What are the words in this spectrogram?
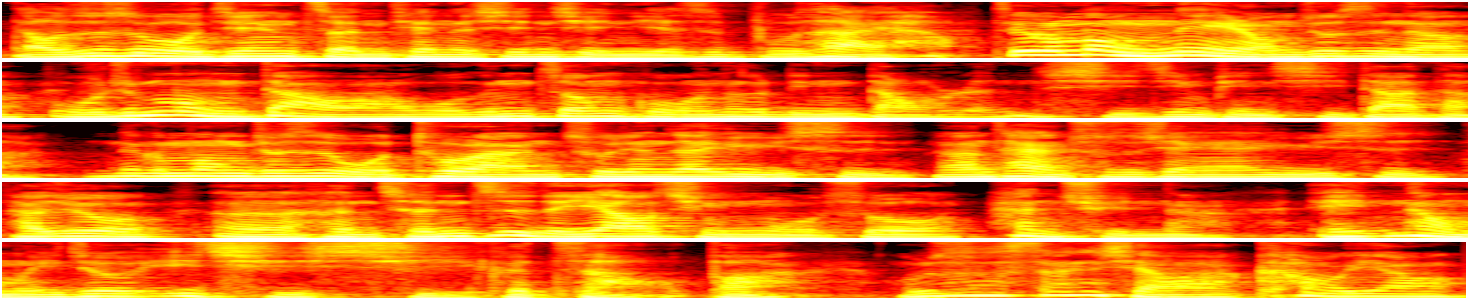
导致说我今天整天的心情也是不太好。这个梦内容就是呢，我就梦到啊，我跟中国那个领导人习近平习大大那个梦，就是我突然出现在浴室，然后他也出现在浴室，他就呃很诚挚的邀请我说：“汉群呐，哎，那我们就一起洗个澡吧。”我就说三小啊，靠腰。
